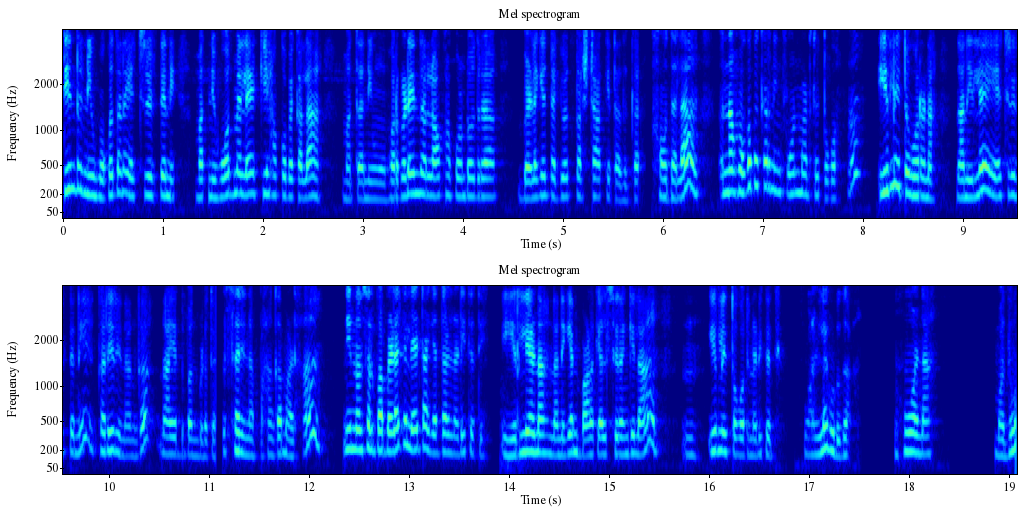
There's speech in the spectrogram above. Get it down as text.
ತಿನ್ರಿ, ನೀವು ಹೋಗೋತನ ಎಚ್ಚರಿರ್ತೀನಿ ಮತ್ತೆ ನೀವು ಹೋದ್ಮೇಲೆ ಕೀ ಹಾಕೋಬೇಕಲ್ಲ ಮತ್ತೆ ನೀವು ಹೊರಗಡೆಯಿಂದ ಲಾಕ್ ಹಾಕೊಂಡೋದ್ರ ಬೆಳಗ್ಗೆ ತೆಗಿಯೋದು ಕಷ್ಟ ಆಕೈತೆ ಅದಕ್ಕೆ ಹೌದಲ್ಲ? ನಾ ಹೋಗಬೇಕಾದ್ರೆ ನಿಂಗೆ ಫೋನ್ ಮಾಡ್ತೇವೆ ತಗೋ. ಹಾ, ಇರ್ಲಿ ತಗೋರೋಣ ನಾನು ಇಲ್ಲೇ ಎಚ್ಚರಿರ್ತೀನಿ ಕರೀರಿ ನನ್ಗೆ. ನಾ ಎದ್ದು ಬಂದ್ಬಿಡ್ತೇನೆ ಸರಿನಪ್ಪ, ಹಂಗ ಮಾಡ, ಹಾ. ನೀನೊಂದು ಸ್ವಲ್ಪ ಬೆಳಗ್ಗೆ ಲೇಟ್ ಎದ್ದಳು ನಡೀತೈತಿ. ಇರ್ಲಿ ಅಣ್ಣ, ನನಗೇನು ಭಾಳ ಕೆಲಸ ಇರಂಗಿಲ್ಲ. ಇರ್ಲಿ ತಗೋರಿ ನಡೀತೈತಿ. ಒಳ್ಳೆ ಹುಡುಗ. ಹ್ಞೂ ಅಣ್ಣ. ಮಧು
